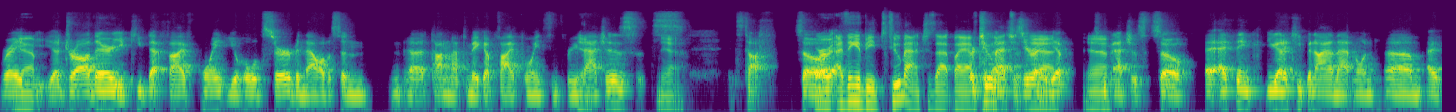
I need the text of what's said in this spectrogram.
right? Yeah. You, you draw there, you keep that five point, you hold serve, and now all of a sudden uh, Tottenham have to make up five points in three yeah. matches. It's, yeah, it's tough. So or I think it'd be two matches that by or two matches. You're yeah. right. Yep, yeah. two matches. So I think you got to keep an eye on that one. Um, I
